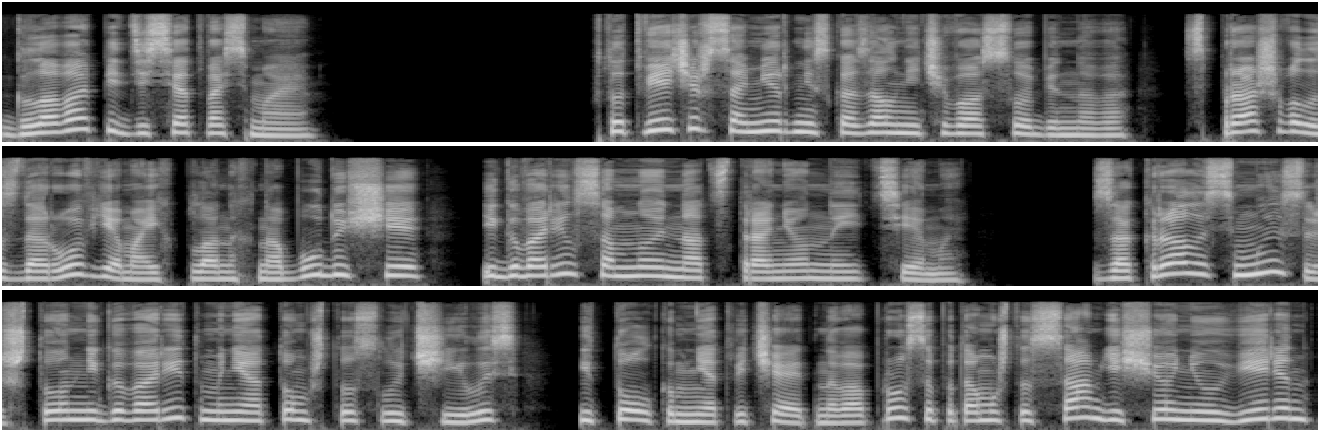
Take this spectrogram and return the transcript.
Глава 58. В тот вечер Самир не сказал ничего особенного, спрашивал о здоровье, о моих планах на будущее и говорил со мной на отстраненные темы. Закралась мысль, что он не говорит мне о том, что случилось, и толком не отвечает на вопросы, потому что сам еще не уверен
